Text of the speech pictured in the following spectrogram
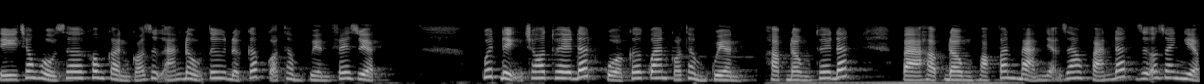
thì trong hồ sơ không cần có dự án đầu tư được cấp có thẩm quyền phê duyệt. Quyết định cho thuê đất của cơ quan có thẩm quyền, hợp đồng thuê đất và hợp đồng hoặc văn bản nhận giao khoán đất giữa doanh nghiệp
